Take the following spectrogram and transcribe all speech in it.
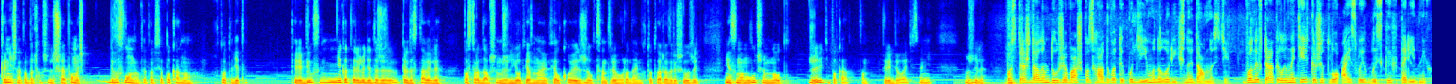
Конечно, это большая, большая помощь. Безусловно, вот это все пока ну, кто-то где-то перебился. Некоторые люди даже предоставили пострадавшим жилье. Вот я знаю, Фиалкович жил в центре города, им кто-то разрешил жить не самым лучшим, но вот живите пока, там, перебивайтесь, они жили. Постраждалим дуже важко згадувати події минулорічної давності. Вони втратили не тільки житло, а й своїх близьких та рідних.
